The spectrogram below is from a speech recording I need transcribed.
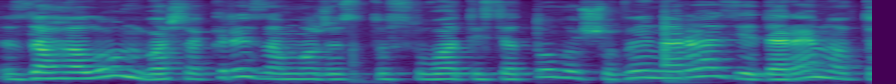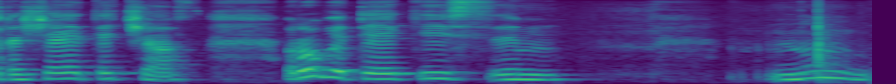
загалом ваша криза може стосуватися того, що ви наразі даремно втрачаєте час, робите якісь ем, ну,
